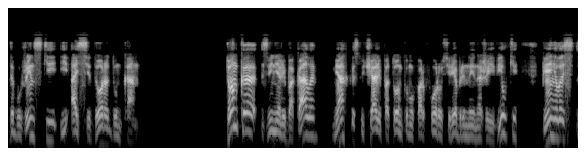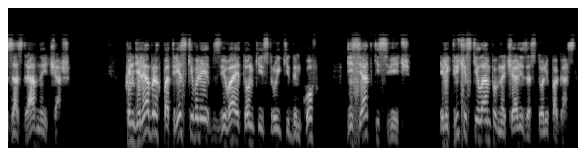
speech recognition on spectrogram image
Добужинский и Айсидора Дункан. Тонко звенели бокалы, мягко стучали по тонкому фарфору серебряные ножи и вилки, пенилась заздравная чаша. В канделябрах потрескивали, взвивая тонкие струйки дымков, десятки свеч. Электрические лампы в начале застолья погасли.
